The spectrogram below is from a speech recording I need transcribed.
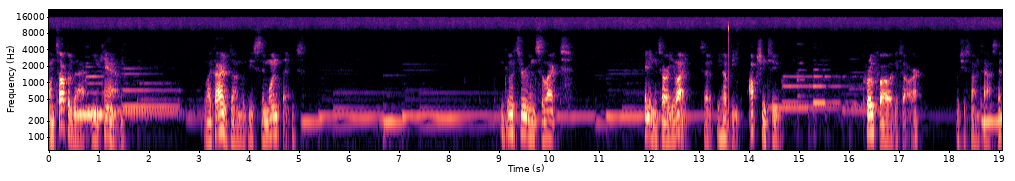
On top of that, you can like I've done with these Sim 1 things. Go through and select any guitar you like. So you have the option to profile a guitar, which is fantastic.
